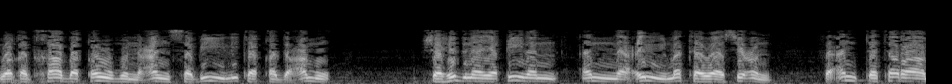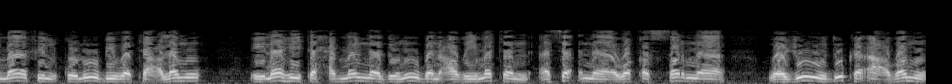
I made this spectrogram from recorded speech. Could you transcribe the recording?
وقد خاب قوم عن سبيلك قد عموا شهدنا يقينا أن علمك واسع فأنت ترى ما في القلوب وتعلم. إلهي تحملنا ذنوبا عظيمة أسأنا وقصرنا وجودك أعظم.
